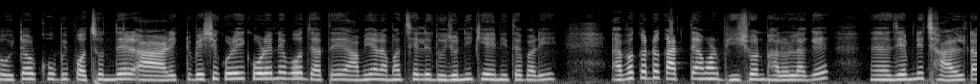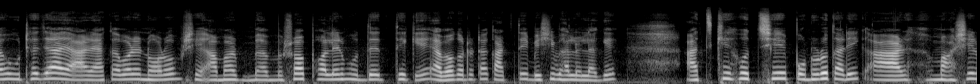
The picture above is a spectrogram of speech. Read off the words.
তো ওইটা ওর খুবই পছন্দের। আর একটু বেশি করেই করে নেব যাতে আমি আর আমার ছেলে দুজনই খেয়ে নিতে পারি। অ্যাভোকাডো কাটতে আমার ভীষণ ভালো লাগে। যেমনি ছালটাও উঠে যায় আর একেবারে নরম, সে আমার সব ফলের মধ্যে থেকে অ্যাভোকাডোটা কাটতে বেশি ভালো লাগে। আজকে হচ্ছে পনেরো তারিখ আর মাসের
